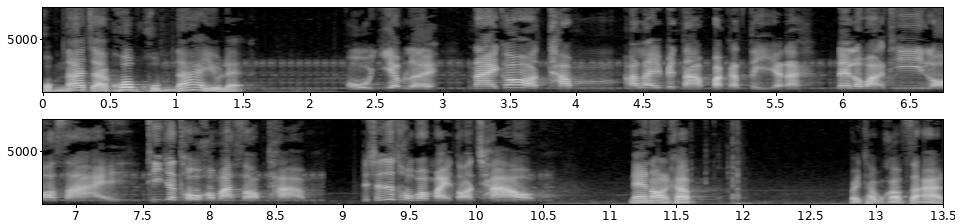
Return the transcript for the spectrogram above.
ผมน่าจะควบคุมได้อยู่แหละ โอ้เยี่ยมเลย นายก็ทำอะไรไปตามปกติอะนะ ในระหว่างที่รอสายที่จะโทรเข้ามาสอบถาม เดี๋ยวฉันจะโทรมาใหม่ตอนเช้า แน่นอนครับ ไปทำความสะอาด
